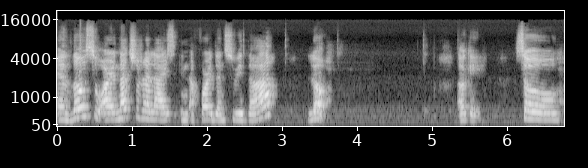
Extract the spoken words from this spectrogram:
and those who are naturalized in accordance with the law. Okay, so,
